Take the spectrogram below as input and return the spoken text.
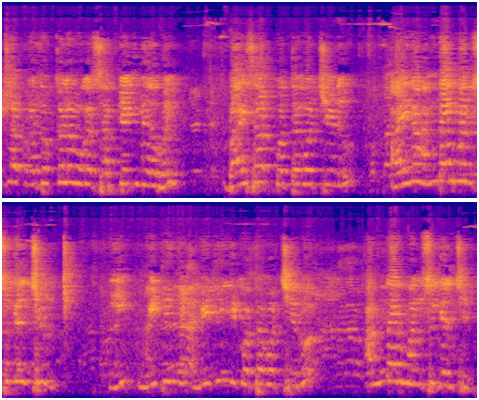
ఇట్లా ప్రతి ఒక్కరు ఒక సబ్జెక్ట్ మీద పోయి బాయిసాబ్ కొత్తగా వచ్చాడు అయినా అందరు మనసు గెలిచిండు. ఈ మీటింగ్ మీటింగ్కి కొత్తగా వచ్చారు అందరు మనసు గెలిచిండు.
